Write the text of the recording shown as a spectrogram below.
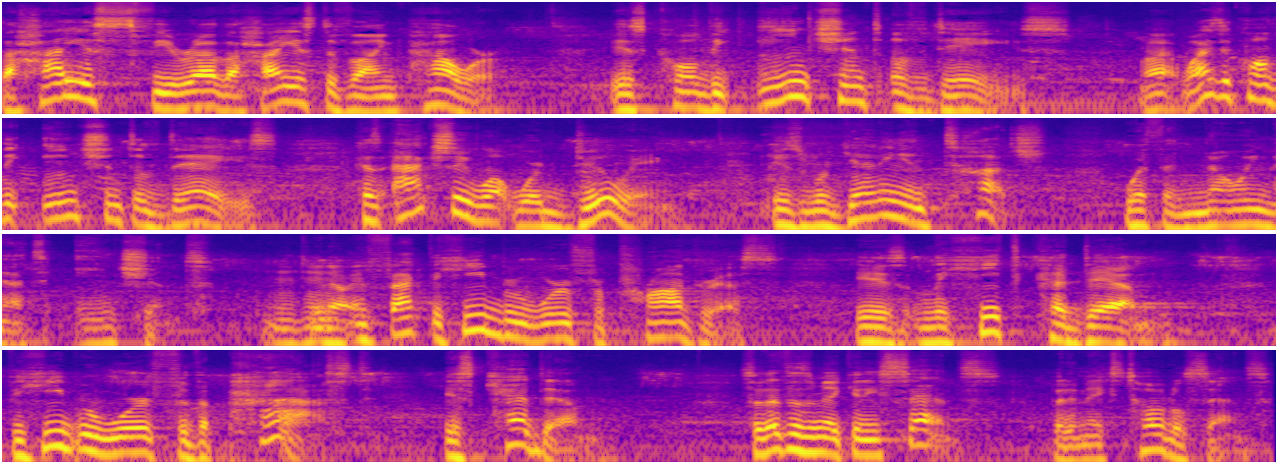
The highest sphera, the highest divine power, is called the Ancient of Days. Right? Why is it called the Ancient of Days? Because actually, what we're doing is we're getting in touch with a knowing that's ancient. Mm-hmm. You know, in fact, the Hebrew word for progress is lihit kadem. The Hebrew word for the past is kedem. So that doesn't make any sense, but it makes total sense.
